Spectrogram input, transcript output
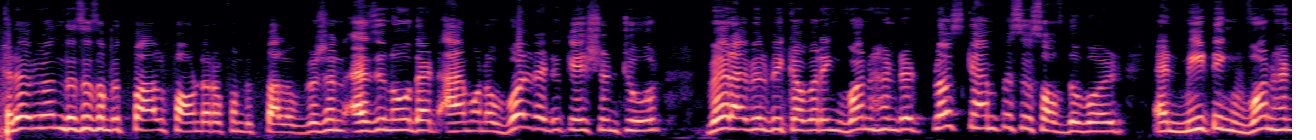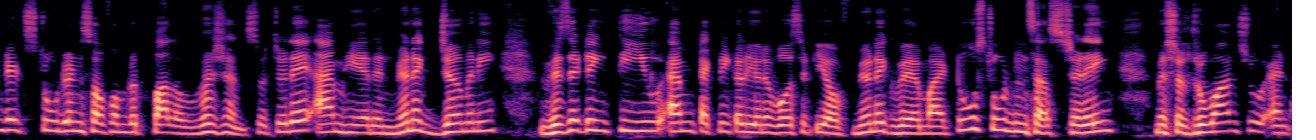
Hello everyone, this is Amratpal, founder of Amratpal Vision. As you know that I am on a world education tour where I will be covering 100 plus campuses of the world and meeting 100 students of Amratpal Vision. So today I am here in Munich, Germany, visiting TUM Technical University of Munich where my two students are studying, Mr. Dhruvanshu and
